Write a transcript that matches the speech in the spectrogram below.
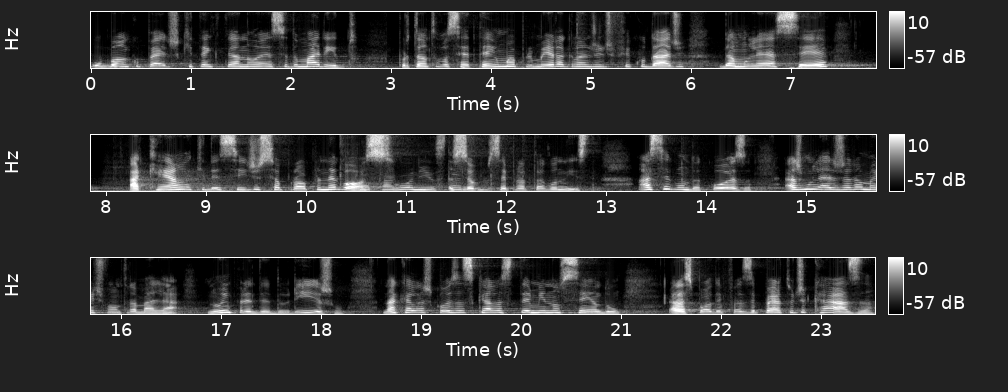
o banco pede que tem que ter a anuência do marido. Portanto, você tem uma primeira grande dificuldade da mulher ser aquela que decide seu próprio negócio. Protagonista. Seu, ser protagonista. A segunda coisa, as mulheres geralmente vão trabalhar no empreendedorismo, naquelas coisas que elas terminam sendo, elas podem fazer perto de casa,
